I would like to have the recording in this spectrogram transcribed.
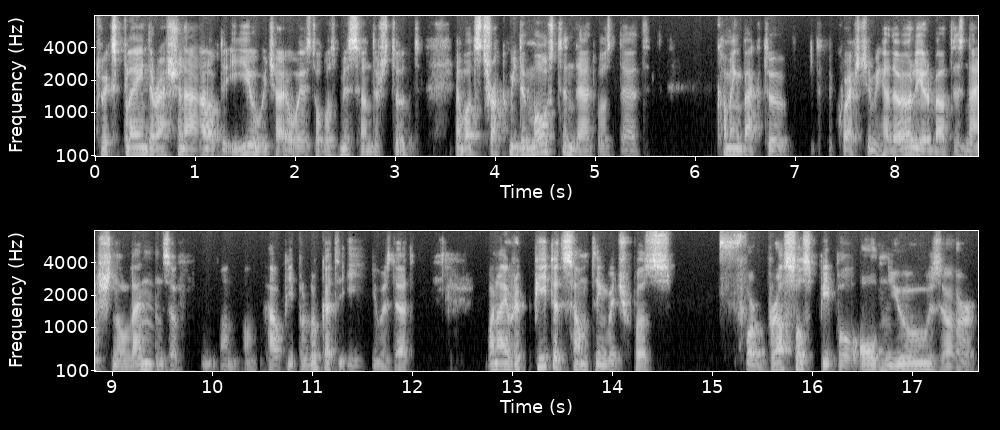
to explain the rationale of the EU, which I always thought was misunderstood. And what struck me the most in that was that coming back to the question we had earlier about this national lens of on, on how people look at the EU is that when I repeated something which was for Brussels people old news or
